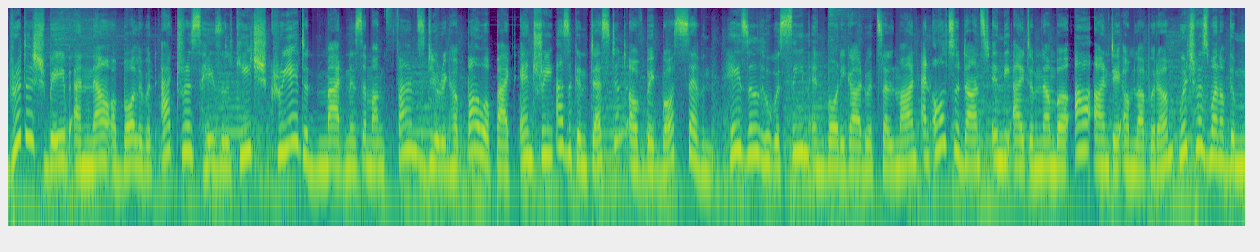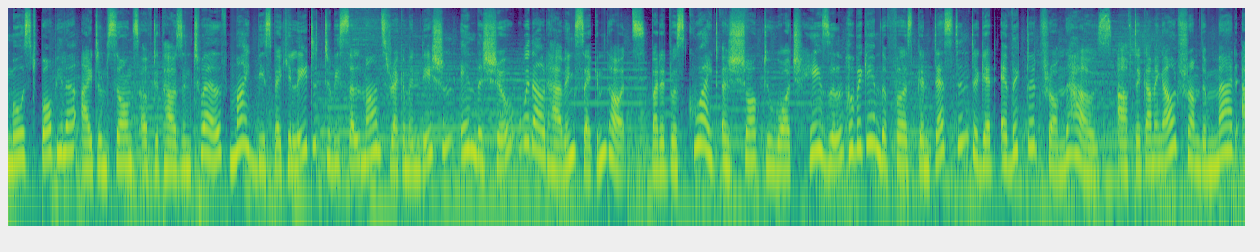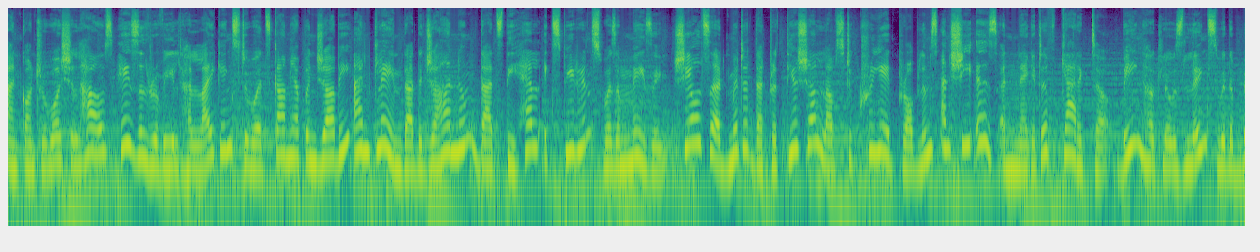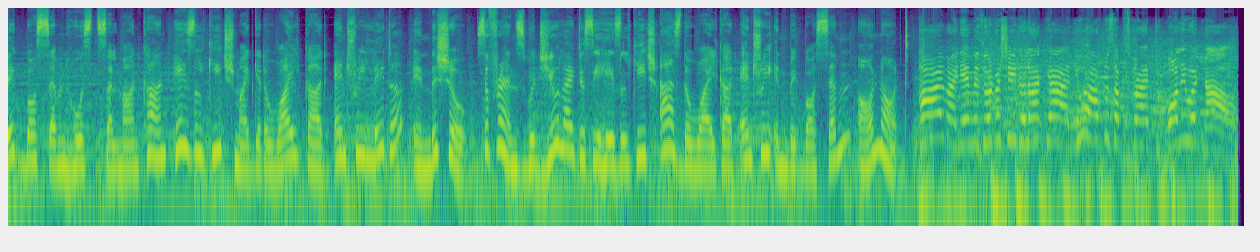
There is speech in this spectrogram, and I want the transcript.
British babe and now a Bollywood actress Hazel Keech created madness among fans during her power packed entry as a contestant of Bigg Boss 7. Hazel, who was seen in Bodyguard with Salman and also danced in the item number Aa Ante Amlapuram, which was one of the most popular item songs of 2012, might be speculated to be Salman's recommendation in the show without having second thoughts. But it was quite a shock to watch Hazel, who became the first contestant to get evicted from the house. After coming out from the mad and controversial house, Hazel revealed her likings towards Kamya Punjabi and claimed that the Jahannam, that's the hell experience, was amazing. She also admitted that Pratyusha loves to create problems and she is a negative character. Being her close links with the Bigg Boss 7 host Salman Khan, Hazel Keech might get a wild card entry later in the show. So, friends, would you like to see Hazel Keech as the wild card entry in Bigg Boss 7 or not? Zurvashid Dholakia and you have to subscribe to Bollywood Now.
